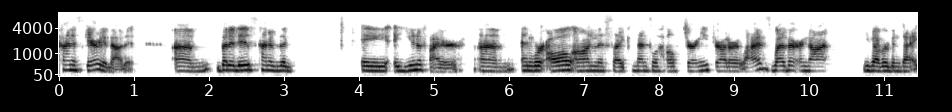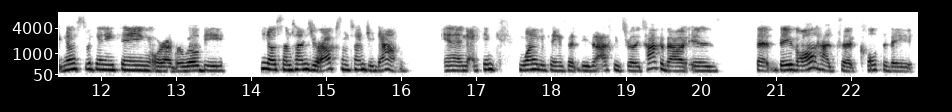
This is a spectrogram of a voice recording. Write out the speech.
kind of scary about it. Um, but it is kind of the a, a unifier. Um, and we're all on this like mental health journey throughout our lives, whether or not you've ever been diagnosed with anything or ever will be. You know, sometimes you're up, sometimes you're down. And I think one of the things that these athletes really talk about is that they've all had to cultivate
